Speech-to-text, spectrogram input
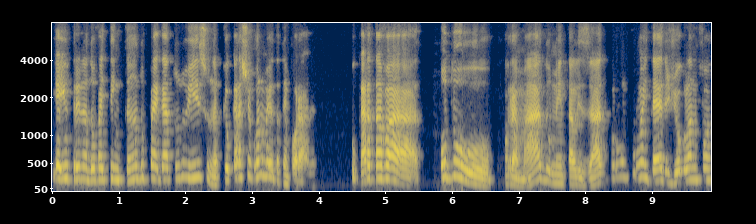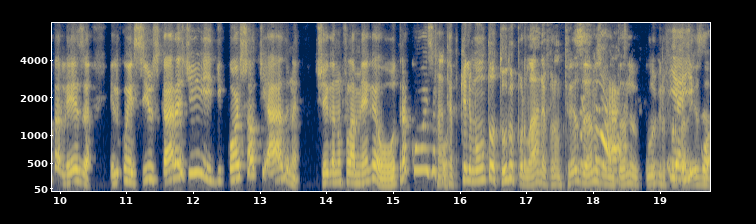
e aí o treinador vai tentando pegar tudo isso, né? Porque o cara chegou no meio da temporada. O cara estava todo programado, mentalizado por, um, por, uma ideia de jogo lá no Fortaleza. Ele conhecia os caras de, de cós salteado, né? Chega no Flamengo é outra coisa, Até pô. porque ele montou tudo por lá, né? Foram três anos ah, montando o clube no Fortaleza. E aí, pô,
